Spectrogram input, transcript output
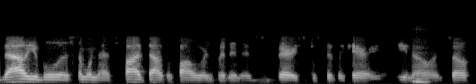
valuable as someone that has 5,000 followers, but in a very specific area, you know. Mm-hmm. And so,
